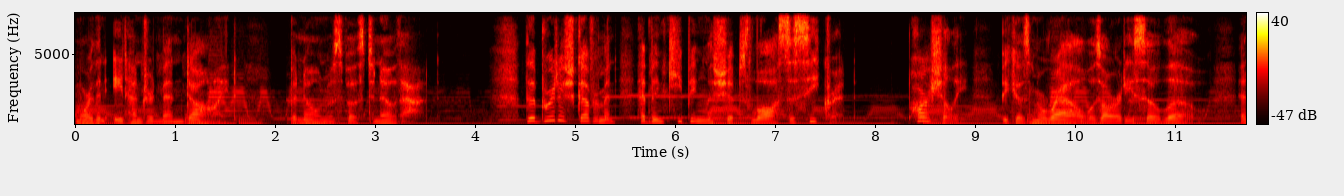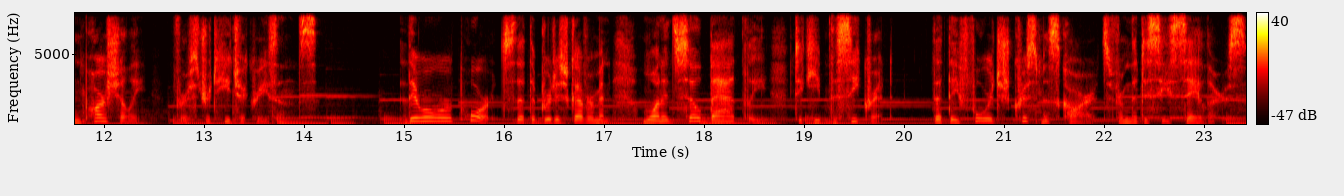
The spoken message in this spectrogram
more than 800 men died, but no one was supposed to know that. The British government had been keeping the ship's loss a secret, partially because morale was already so low, and partially for strategic reasons. There were reports that the British government wanted so badly to keep the secret that they forged Christmas cards from the deceased sailors.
